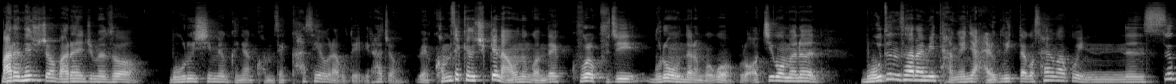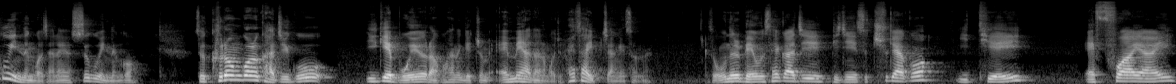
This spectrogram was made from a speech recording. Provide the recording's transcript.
말은 해주죠. 말은 해주면서 모르시면 그냥 검색하세요라고도 얘기를 하죠. 왜? 검색해도 쉽게 나오는 건데 그걸 굳이 물어온다는 거고 그리고 어찌 보면은 모든 사람이 당연히 알고 있다고 사용하고 있는 쓰고 있는 거잖아요. 쓰고 있는 거. 그래서 그런 걸 가지고 이게 뭐예요라고 하는 게 좀 애매하다는 거죠. 회사 입장에서는. 그래서 오늘 배운 세 가지 비즈니스 축약어 ETA, FII,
